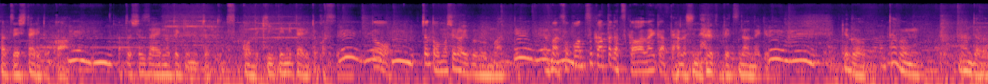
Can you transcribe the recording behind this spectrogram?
撮影したりとか、うんうん、あと取材の時にちょっと突っ込んで聞いてみたりとかすると、うんうんうん、ちょっと面白い部分もあって、うんうんうん、まあ、そこを使ったか使わないかって話になると別なんだけど、うんうん、けど多分なんだろう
